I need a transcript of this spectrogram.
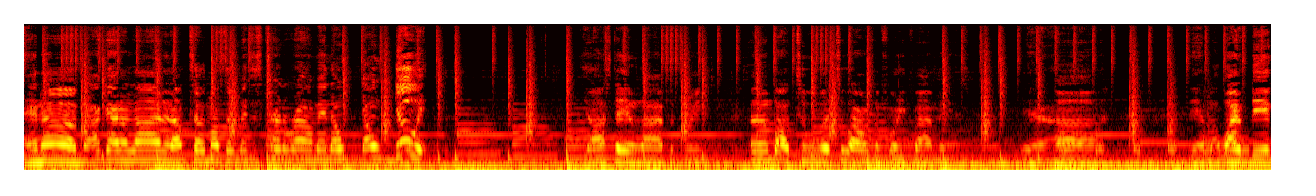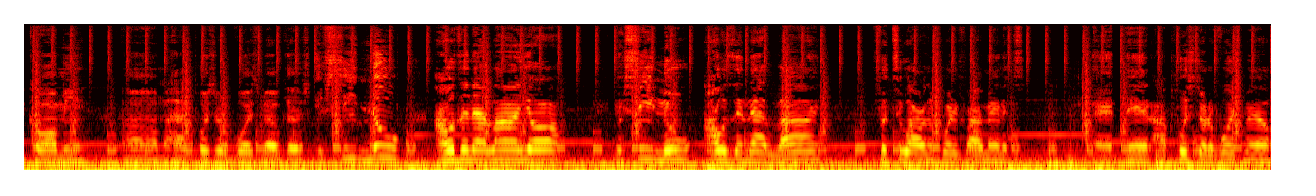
And uh, I got in line and I'm telling myself, man, just turn around, man. Don't don't do it. Y'all I stayed in line for three, uh, about two uh, two hours and 45 minutes. Yeah, uh, yeah. My wife did call me. Um, I had to push her a voicemail because if she knew I was in that line, y'all, if she knew I was in that line for two hours and 45 minutes, and then I pushed her the voicemail,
